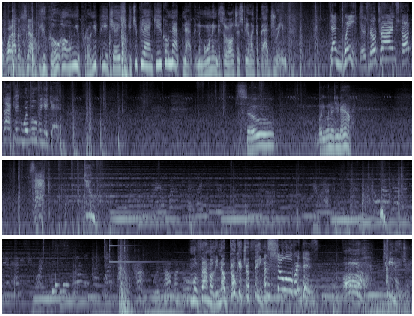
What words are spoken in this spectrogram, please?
What, what happens now? You go home, you put on your PJs, you get your blankie, you go nap nap. In the morning, this'll all just feel like a bad dream. Dad, wait. There's no time. Start packing. We're moving again. So, what do you want to do now? Zach, dude. Normal family, now go get your things! I'm so over this. Oh, teenagers!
